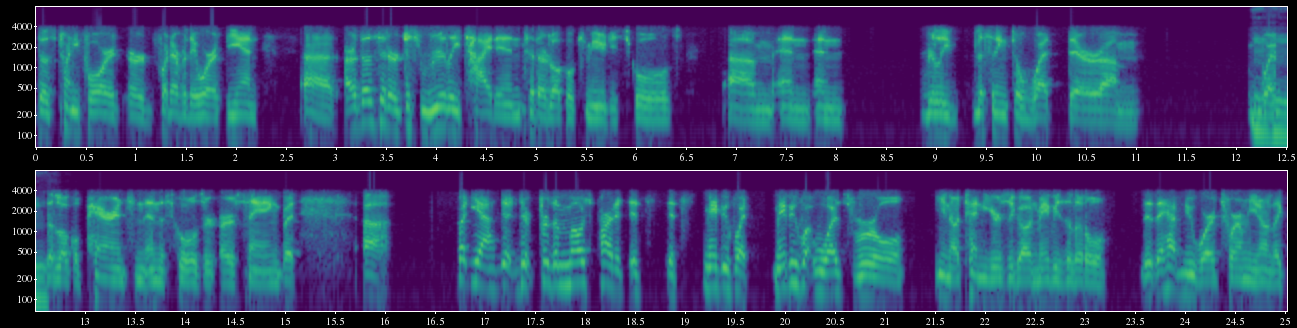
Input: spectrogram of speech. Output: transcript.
those 24 or whatever they were at the end uh, are those that are just really tied into their local community schools um, and and really listening to what their um, what the local parents and, and the schools are, are saying. But uh, but yeah, they're, they're, for the most part, it, it's it's maybe what maybe what was rural, you know, ten years ago, and maybe is a little. They they have new words for them, you know, like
